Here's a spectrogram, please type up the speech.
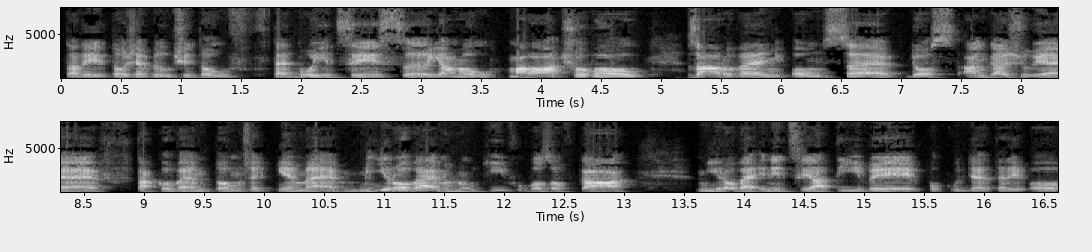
tady to, že byl určitou v té dvojici s Janou Maláčovou. Zároveň on se dost angažuje v takovém tom, řekněme, mírovém hnutí v uvozovkách, mírové iniciativy, pokud jde tedy o,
